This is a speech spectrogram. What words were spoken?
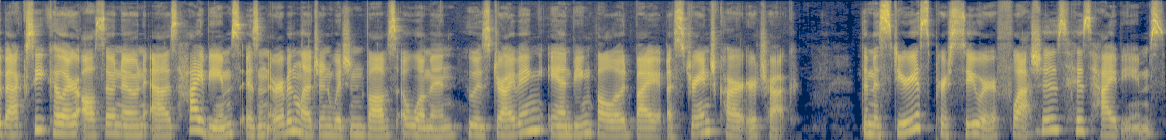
The backseat killer, also known as high beams, is an urban legend which involves a woman who is driving and being followed by a strange car or truck. The mysterious pursuer flashes his high beams,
